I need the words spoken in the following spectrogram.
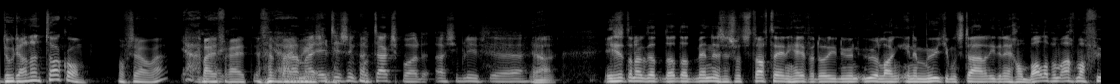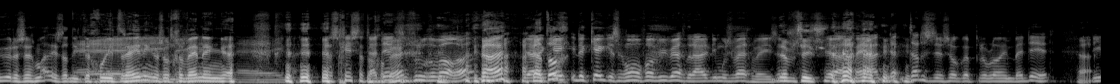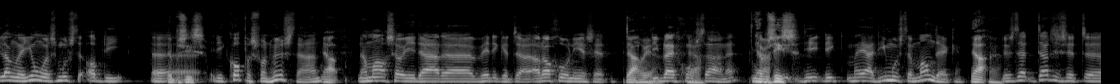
Doe dan een tok om. Of zo, hè? ja, bij maar, de vrijheid. bij ja, maar het is een contactsport. Alsjeblieft. eh, Ja. Is het dan ook dat, dat, dat Mendes een soort straftraining heeft... waardoor hij nu een uur lang in een muurtje moet staan... en iedereen gewoon bal op hem af mag vuren, zeg maar? Is dat niet een goede nee, training, een soort nee, gewenning? Nee, Dat is gisteren Ja, toch deze gebeurd? vroeger wel, hoor. Ja, Ja, ja, dan, toch? keek, dan keken ze gewoon van wie wegdraaide, die moest wegwezen. Ja, precies. Ja, maar ja, dat is dus ook het probleem bij dit. Ja. Die lange jongens moesten op die, eh, Ja, precies. die koppers van hun staan. Ja. Normaal zou je daar, eh, weet ik het, uh, Araujo neerzetten. Ja. Oh ja. Die blijft gewoon Ja. staan, hè? Ja, precies. Die, die, maar ja, die moest een man dekken. Ja, Dus dat, dat is het, eh,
